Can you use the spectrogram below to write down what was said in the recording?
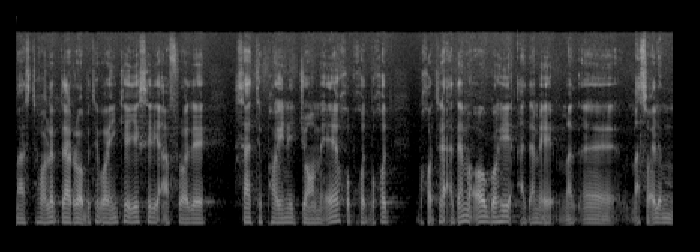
مطالب در رابطه با اینکه یک سری افراد سطح پایین جامعه خب خود به خود به خاطر عدم آگاهی عدم مسائل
